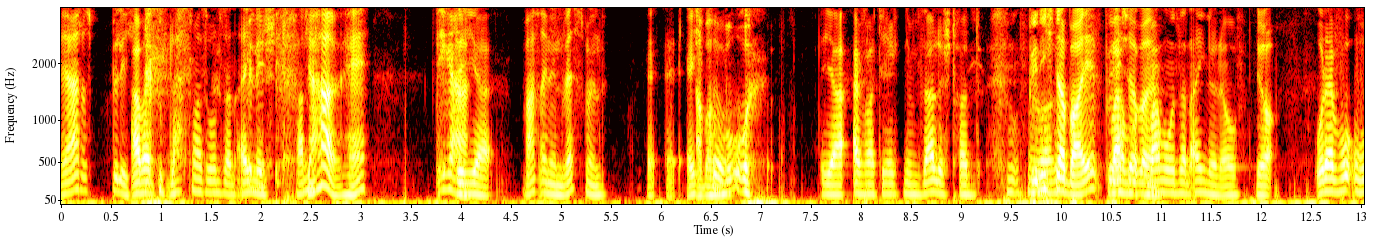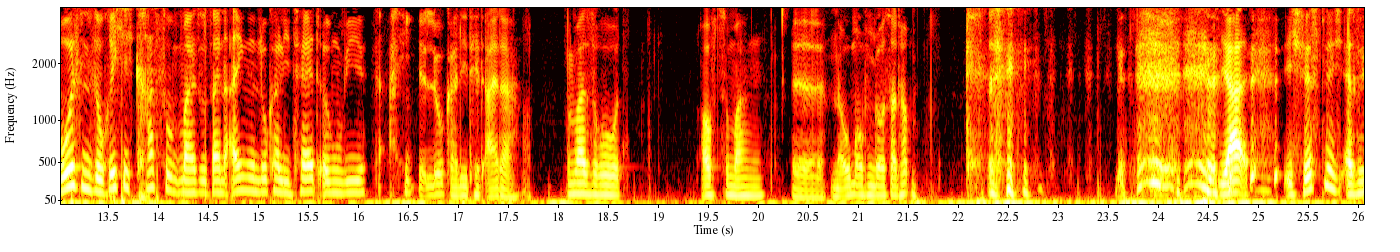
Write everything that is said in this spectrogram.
ja, das ist billig. Aber lass mal so unseren eigenen. Strand. Ja, hä? Digga, Digga, was ein Investment. äh, echt aber so? wo? Ja, einfach direkt neben Saale-Strand. Bin ich dabei? Bin machen, ich dabei. Machen wir unseren eigenen auf. Ja. Oder wo, wo ist denn so richtig krass, so mal so seine eigene Lokalität irgendwie Eigene Lokalität, Alter. mal so aufzumachen? Äh, na oben auf dem Ghost Hoppen. ja, ich weiß nicht. Also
